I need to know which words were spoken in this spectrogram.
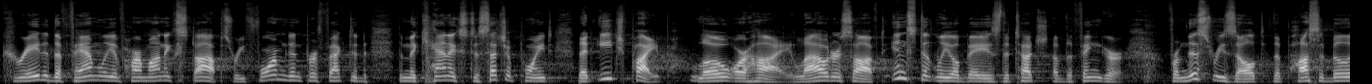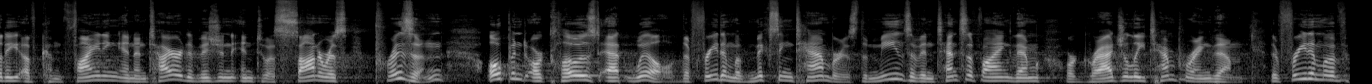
created the family of harmonic stops, reformed and perfected the mechanics to such a point that each pipe, low or high, loud or soft, instantly obeys the touch of the finger from this result, the possibility of confining an entire division into a sonorous prison opened or closed at will, the freedom of mixing timbres, the means of intensifying them or gradually tempering them, the freedom of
